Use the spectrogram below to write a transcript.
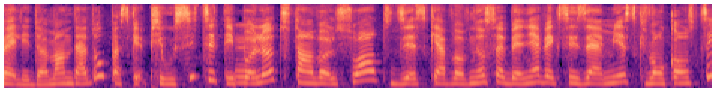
Ben, les demandes d'ados, parce que... Puis aussi, tu sais, t'es pas mm. là, tu t'en vas le soir, tu dis, est-ce qu'elle va venir se baigner avec ses amis? Est-ce qu'ils vont constater?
